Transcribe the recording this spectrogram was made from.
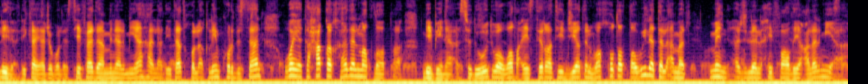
لذلك يجب الاستفادة من المياه التي تدخل إقليم كردستان ويتحقق هذا المطلب ببناء السدود ووضع استراتيجيات وخطط طويلة الأمد من أجل الحفاظ على المياه.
